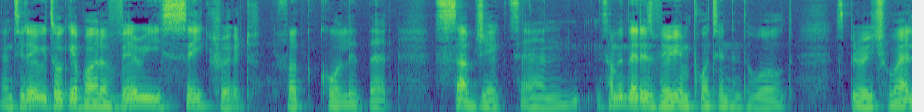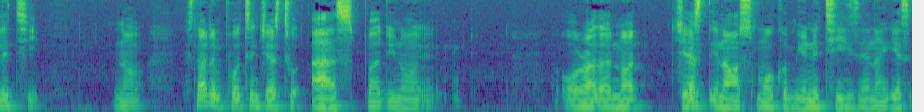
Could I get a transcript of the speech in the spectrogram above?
And today we're talking about a very sacred, if I could call it that, subject, and something that is very important in the world spirituality. You know, it's not important just to us, but, you know, or rather, not just in our small communities. And I guess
